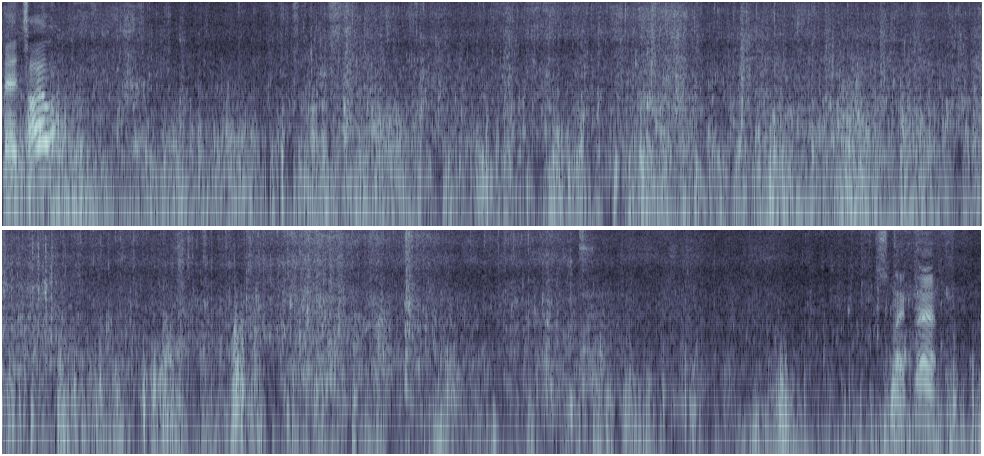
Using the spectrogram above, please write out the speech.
Bad tailor. Smack that.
